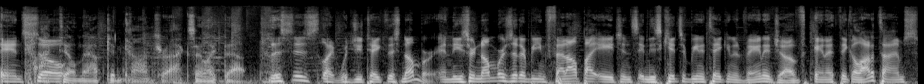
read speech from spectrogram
And Cocktail so napkin contracts. I like that. this is like, would you take this number? And these are numbers that are being fed out by agents, and these kids are being taken advantage of. And I think a lot of times,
